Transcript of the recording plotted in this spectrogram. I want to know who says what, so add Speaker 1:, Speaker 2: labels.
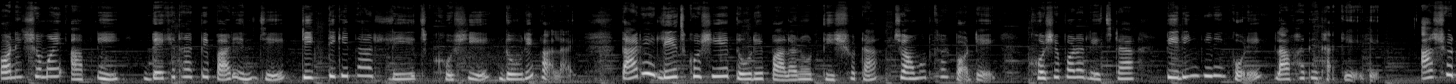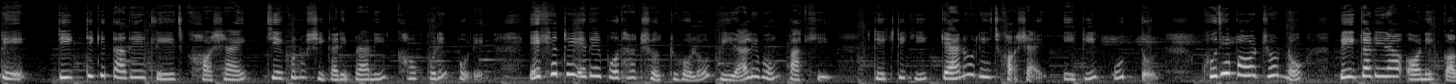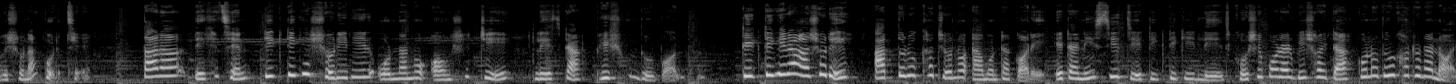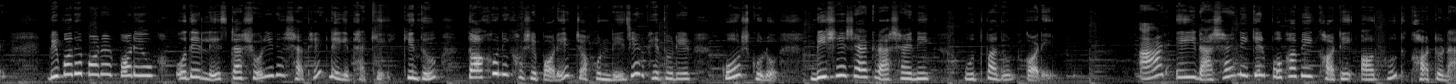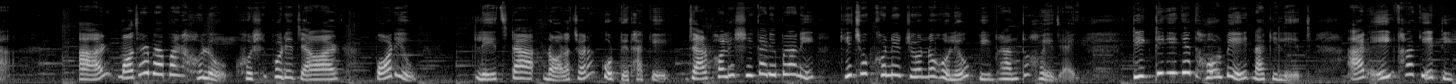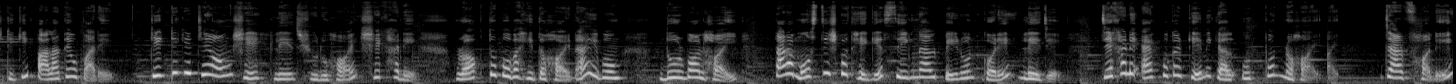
Speaker 1: অনেক সময় আপনি দেখে থাকতে পারেন যে টিকটিকি তার লেজ খসিয়ে দৌড়ে পালায়। তার এই লেজ খসিয়ে দৌড়ে পালানোর দৃশ্যটা চমৎকার বটে। খসে পড়া লেজটা তিরিং বিরিং করে লাফাতে থাকে। আসলে টিকটিকি তাদের লেজ খসায় যে কোনো শিকারী প্রাণীর খপ্পরে পড়ে। এক্ষেত্রে এদের প্রধান শত্রু হলো বিড়াল এবং পাখি। টিকটিকি কেন লেজ খসায়? এটির উত্তর খুঁজে পাওয়ার জন্য বিজ্ঞানীরা অনেক গবেষণা করেছে। তারা দেখেছেন টিকটিকির শরীরের অন্যান্য অংশের চেয়ে লেজটা ভীষণ দুর্বল। টিকটিকিরা আসলে আত্মরক্ষার জন্য এমনটা করে। এটা নিশ্চিত যে টিকটিকির লেজ খসে পড়ার বিষয়টা কোনো দুর্ঘটনা নয়। বিপদে পড়ার পরেও ওদের লেজটা শরীরের সাথে লেগে থাকে। কিন্তু তখনই খসে পড়ে যখন লেজের ভেতরের কোষগুলো বিশেষ এক রাসায়নিক উৎপাদন করে। আর এই রাসায়নিকের প্রভাবেই ঘটে অদ্ভুত ঘটনা। আর মজার ব্যাপার হলো, খসে পড়ে যাওয়ার পরেও লেজটা নড়াচড়া করতে থাকে, যার ফলে শিকারী প্রাণী কিছুক্ষণের জন্য হলেও বিভ্রান্ত হয়ে যায়। টিকটিকিকে ধরবে নাকি লেজ? আর এই ফাঁকে টিকটিকি পালাতেও পারে। টিকটিকির যে অংশে লেজ শুরু হয়, সেখানে রক্ত প্রবাহিত হয় না এবং দুর্বল হয়। তারা মস্তিষ্ক থেকে সিগন্যাল প্রেরণ করে লেজে, যেখানে এক প্রকার কেমিক্যাল উৎপন্ন হয়। যার ফলে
